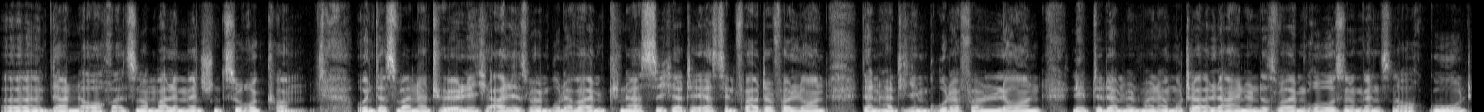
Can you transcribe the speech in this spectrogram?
äh, dann auch als normale Menschen zurückkommen. Und das war natürlich natürlich alles. Mein Bruder war im Knast. Ich hatte erst den Vater verloren, dann hatte ich den Bruder verloren, lebte dann mit meiner Mutter allein und das war im Großen und Ganzen auch gut.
